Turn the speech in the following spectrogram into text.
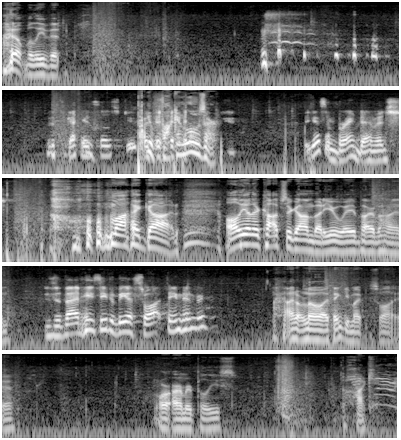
I don't believe it. This guy is so stupid. You fucking loser. You got some brain damage. Oh my god. All the other cops are gone, buddy. You're way far behind. Is it that easy to be a SWAT team member? I don't know. I think you might be SWAT, yeah. Or armored police. Oh, I can't.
